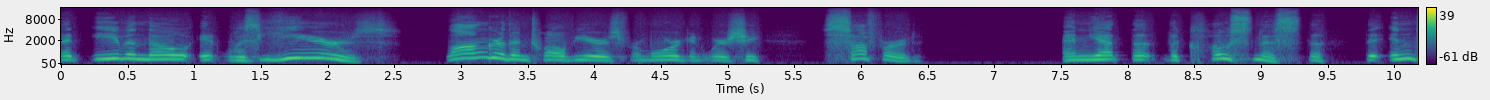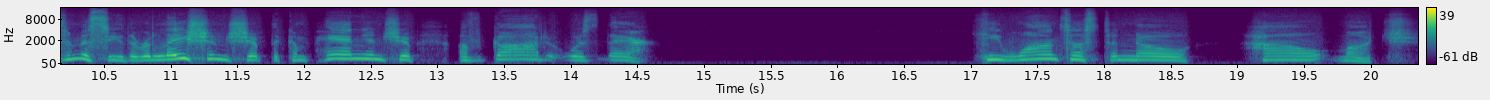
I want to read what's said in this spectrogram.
that even though it was years, longer than 12 years for Morgan, where she suffered, and yet the, the closeness, the, the intimacy, the relationship, the companionship of God was there. He wants us to know how much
